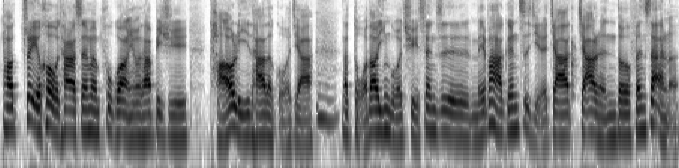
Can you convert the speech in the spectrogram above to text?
到最后他的身份曝光以后，他必须逃离他的国家，那躲到英国去，甚至没办法跟自己的家家人都分散了。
